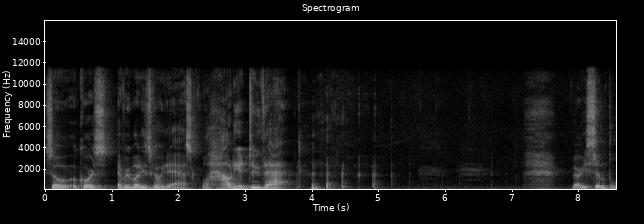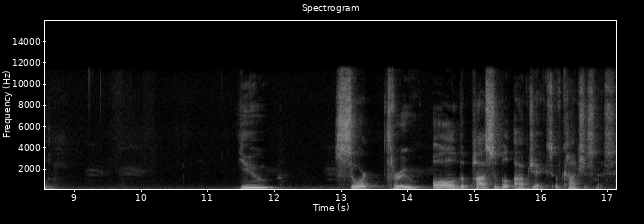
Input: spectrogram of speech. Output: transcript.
So, of course, everybody's going to ask, well, how do you do that? Very simple. You sort through all the possible objects of consciousness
